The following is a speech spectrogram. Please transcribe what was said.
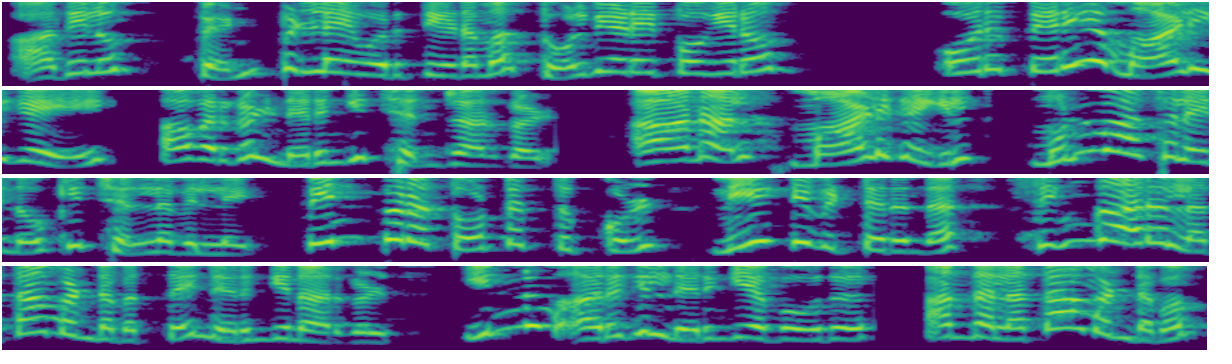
அதிலும் பெண் பிள்ளை ஒருத்தியிடமா தோல்வியடை போகிறோம்? ஒரு பெரிய மாளிகையை அவர்கள் நெருங்கி சென்றார்கள். ஆனால் மாளிகையில் முன்வாசலை நோக்கி செல்லவில்லை. பின்புற தோட்டத்துக்குள் நீட்டி விட்டிருந்த சிங்கார லதா மண்டபத்தை நெருங்கினார்கள். இன்னும் அருகில் நெருங்கிய போது அந்த லதா மண்டபம்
